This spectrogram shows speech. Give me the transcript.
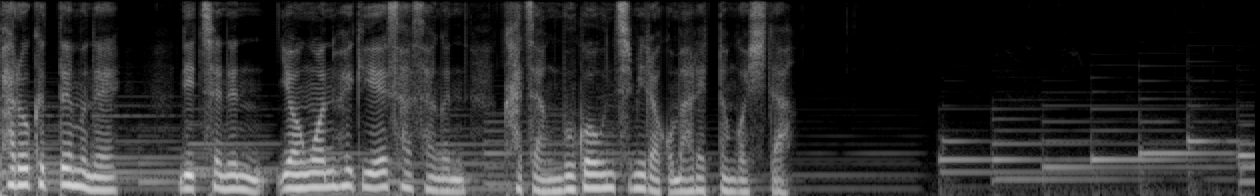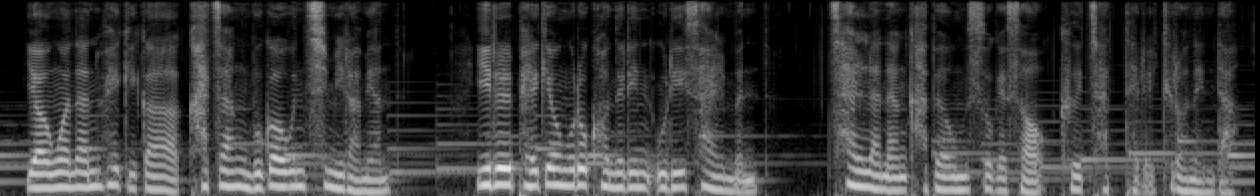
바로 그 때문에 니체는 영원 회귀의 사상은 가장 무거운 짐이라고 말했던 것이다. 영원한 회귀가 가장 무거운 짐이라면 이를 배경으로 거느린 우리 삶은 찬란한 가벼움 속에서 그 자태를 드러낸다.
